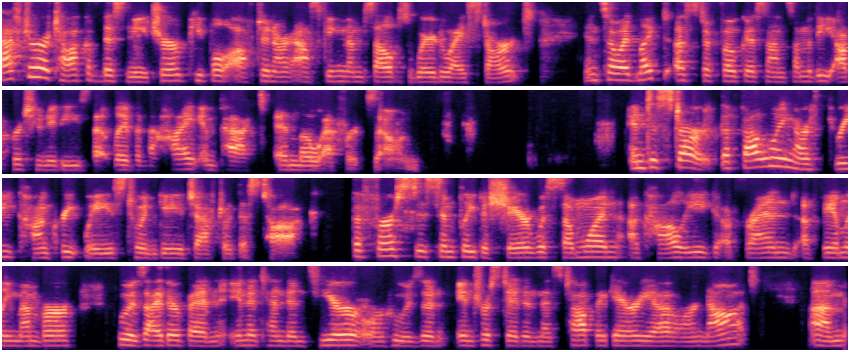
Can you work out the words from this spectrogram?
After a talk of this nature, people often are asking themselves, where do I start? And so I'd like us to focus on some of the opportunities that live in the high impact and low effort zone. And to start, the following are three concrete ways to engage after this talk. The first is simply to share with someone, a colleague, a friend, a family member who has either been in attendance here or who is interested in this topic area or not, um,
